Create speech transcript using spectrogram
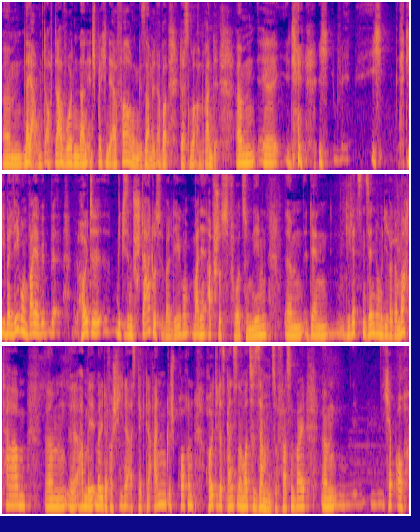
Ähm, naja, und auch da wurden dann entsprechende Erfahrungen gesammelt, aber das nur am Rande. Ähm, äh, ich, ich die Überlegung war ja heute mit diesem Statusüberlegung mal den Abschluss vorzunehmen, ähm, denn die letzten Sendungen, die wir gemacht haben, ähm, äh, haben wir ja immer wieder verschiedene Aspekte angesprochen. Heute das Ganze nochmal zusammenzufassen, weil ähm, ich habe auch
